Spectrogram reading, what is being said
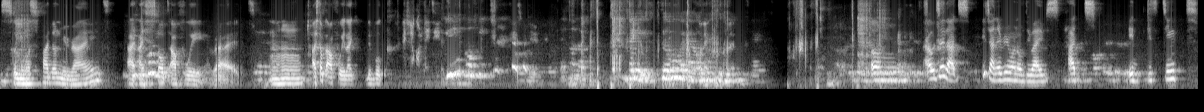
so you must pardon me, right? I, I stopped halfway, right? Mm-hmm. I stopped halfway, like the book. I did not complete it. You didn't complete. It's not that. Okay, so who else Collect, collect. Um, I would say that each and every one of the wives had a distinct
